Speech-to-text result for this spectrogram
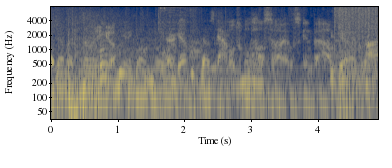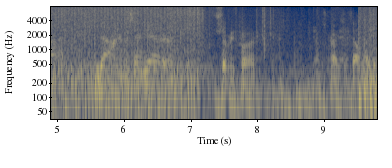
I got my turn. There you go. He ain't going nowhere. There we go. This down. Multiple hostiles inbound. Alright. Is that 100% yet, or? 75. Jesus Christ, it felt like it.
